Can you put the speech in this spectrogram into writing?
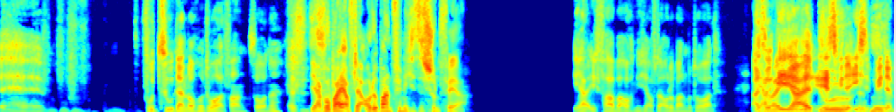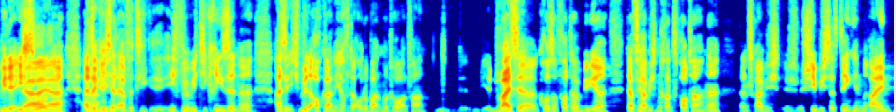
äh, wozu dann noch Motorrad fahren? So, ne? Also, ja, wobei auf der Autobahn finde ich, ist es schon fair. Ja, ich fahre aber auch nicht auf der Autobahn Motorrad. Also ja, eh, ja, jetzt du, wieder ich, wieder, wieder ich ja, so, ne? Also ja. kriege ich halt einfach die, ich für mich die Krise, ne? Also ich will auch gar nicht auf der Autobahn Motorrad fahren. Du weißt ja, großer Vorteil bei mir, dafür habe ich einen Transporter, ne? Dann schreibe ich, schiebe ich das Ding hinten rein,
